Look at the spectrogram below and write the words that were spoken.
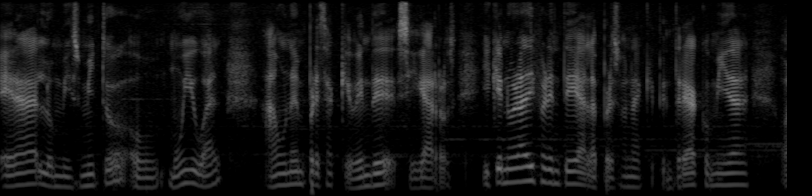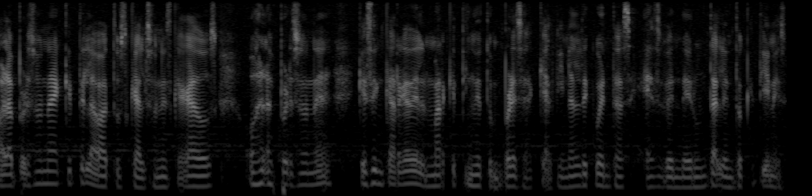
era lo mismito o muy igual a una empresa que vende cigarros y que no era diferente a la persona que te entrega comida o a la persona que te lava tus calzones cagados o a la persona que se encarga del marketing de tu empresa, que al final de cuentas es vender un talento que tienes,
